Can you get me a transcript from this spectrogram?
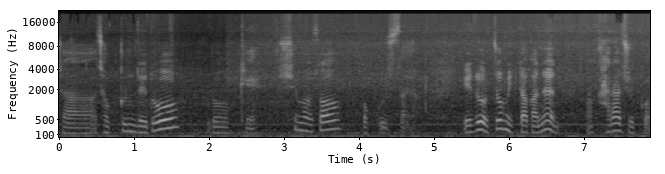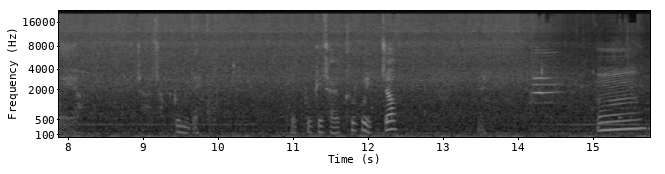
자, 접근대도 이렇게 심어서 먹고 있어요. 얘도 좀 있다가는 어, 갈아줄 거예요. 자, 접근대. 예쁘게 잘 크고 있죠? 네. 음,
